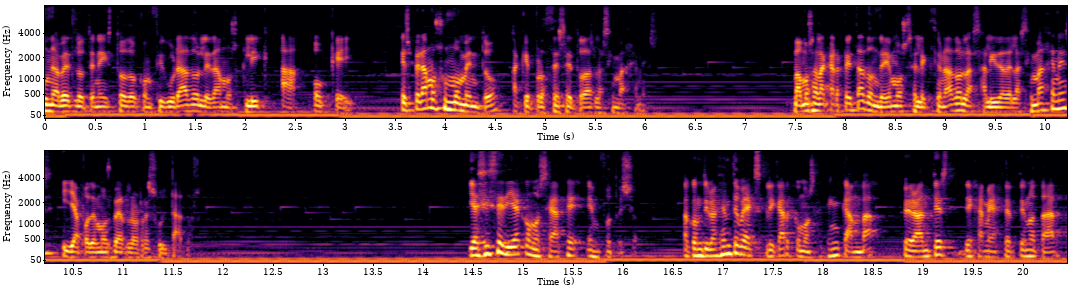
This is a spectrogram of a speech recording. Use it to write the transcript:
Una vez lo tenéis todo configurado, le damos clic a OK. Esperamos un momento a que procese todas las imágenes. Vamos a la carpeta donde hemos seleccionado la salida de las imágenes y ya podemos ver los resultados. Y así sería como se hace en Photoshop. A continuación te voy a explicar cómo se hace en Canva, pero antes déjame hacerte notar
